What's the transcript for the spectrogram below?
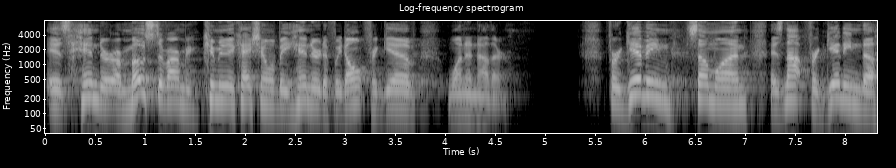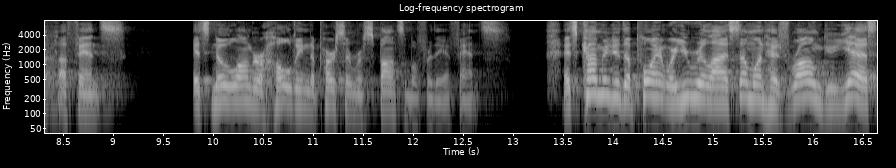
is hindered, or most of our communication will be hindered if we don't forgive one another. Forgiving someone is not forgetting the offense, it's no longer holding the person responsible for the offense. It's coming to the point where you realize someone has wronged you, yes,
